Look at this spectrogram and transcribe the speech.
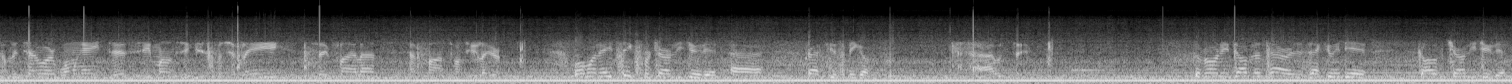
Dublin Tower 118, uh, Seamal 6, specifically, safe fly lads, have fun, talk to you later. 1186 for Charlie Juliet. Uh, gracias amigo. I would say. Good morning, Dublin Tower. This is Echo India, Golf Charlie Juliet.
